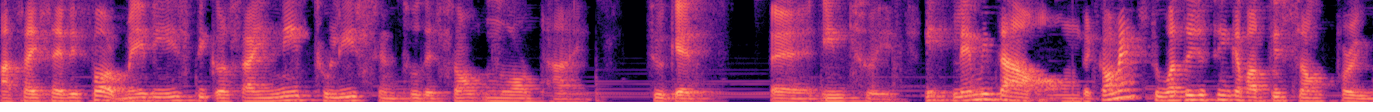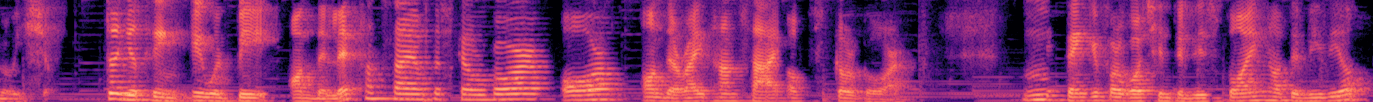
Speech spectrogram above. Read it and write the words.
as I said before, maybe it's because I need to listen to the song more times to get uh, into it. Let me down on the comments what do you think about this song for Eurovision. Do you think it will be on the left hand side of the scoreboard or on the right hand side of the scoreboard? Mm, thank you for watching till this point of the video.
